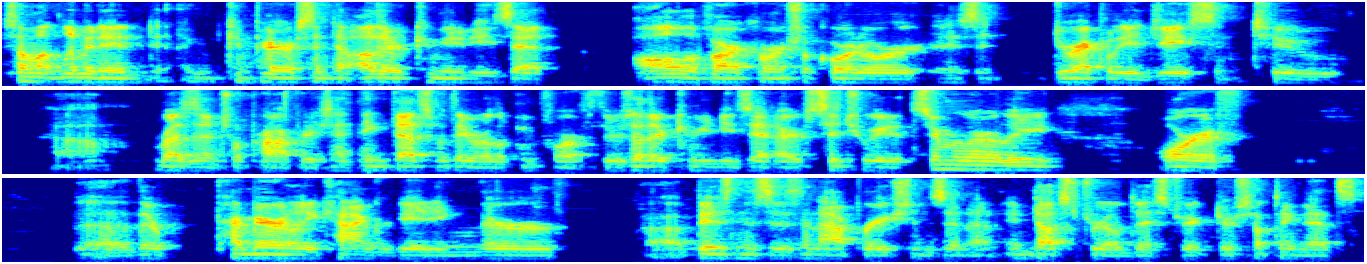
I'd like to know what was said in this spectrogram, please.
somewhat limited in comparison to other communities that all of our commercial corridor is directly adjacent to um, residential properties. I think that's what they were looking for. If there's other communities that are situated similarly, or if uh, they're primarily congregating their uh, businesses and operations in an industrial district or something that's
